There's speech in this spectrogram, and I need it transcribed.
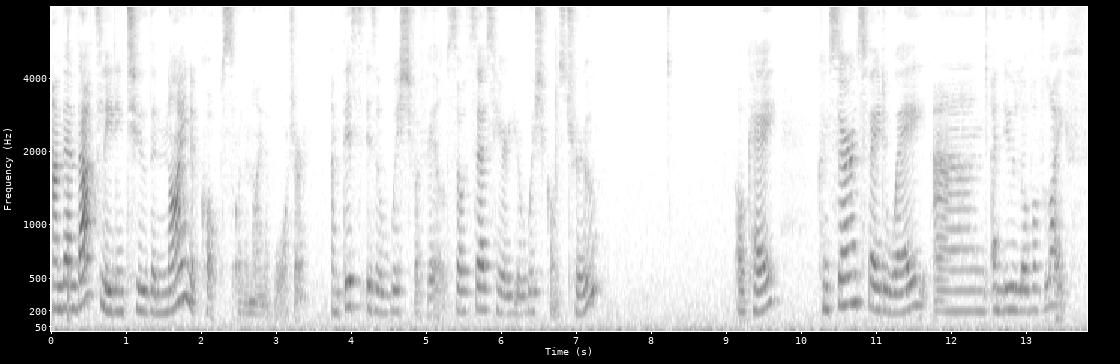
And then that's leading to the Nine of Cups or the Nine of Water. And this is a wish fulfilled. So it says here, your wish comes true. Okay. Concerns fade away and a new love of life.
